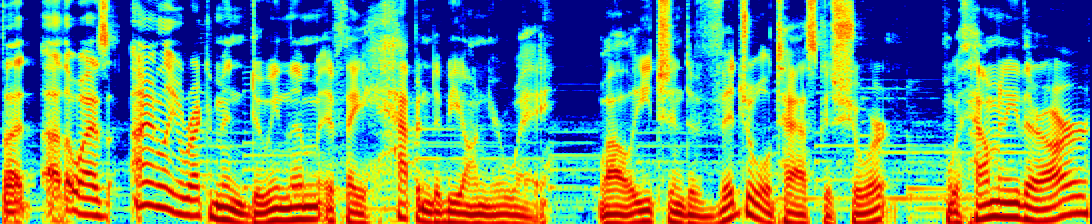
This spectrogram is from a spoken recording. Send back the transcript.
but otherwise, I only recommend doing them if they happen to be on your way. While each individual task is short, with how many there are,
